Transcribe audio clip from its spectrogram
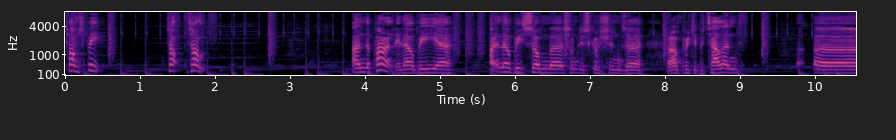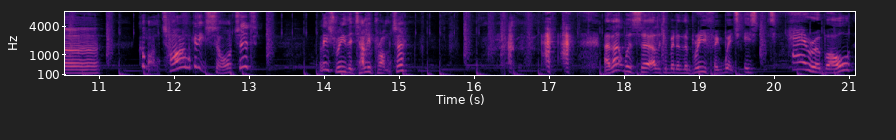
Tom, speak. Tom, Tom. And apparently there'll be uh, apparently there'll be some uh, some discussions uh, around Priti Patel and uh, come on, Tom, get it sorted. At least read the teleprompter. And that was uh, a little bit of the briefing, which is terrible,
